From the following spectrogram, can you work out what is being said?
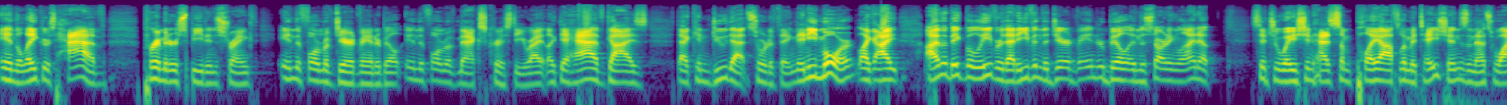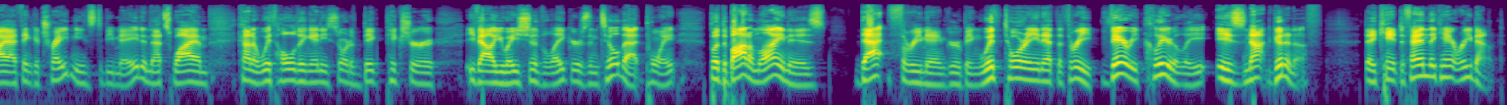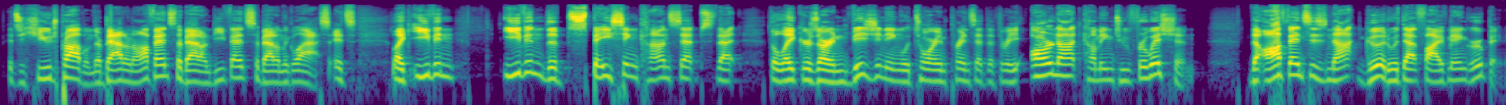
And the Lakers have perimeter speed and strength in the form of Jarred Vanderbilt, in the form of Max Christie, right? Like they have guys that can do that sort of thing. They need more. Like I, I'm a big believer that even the Jarred Vanderbilt in the starting lineup situation has some playoff limitations, and that's why I think a trade needs to be made, and that's why I'm kind of withholding any sort of big picture evaluation of the Lakers until that point. But the bottom line is that three man grouping with Taurean at the three very clearly is not good enough. They can't defend, they can't rebound. It's a huge problem. They're bad on offense, they're bad on defense, they're bad on the glass. It's like even even the spacing concepts that the Lakers are envisioning with Taurean Prince at the three are not coming to fruition. The offense is not good with that five man grouping.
